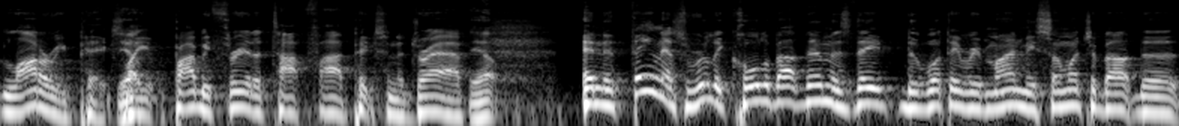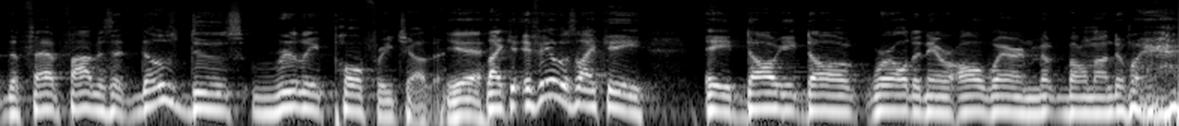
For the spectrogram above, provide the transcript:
lottery picks. Yep. Like probably three of the top five picks in the draft. Yep. And the thing that's really cool about them is they the, what they remind me so much about the the Fab Five is that those dudes really pull for each other. Yeah. Like if it was like a a dog eat dog world and they were all wearing milk bone underwear,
